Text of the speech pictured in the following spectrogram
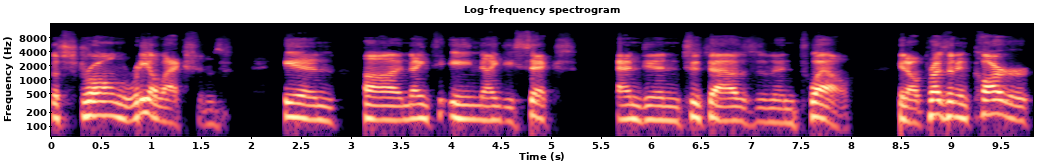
the strong re-elections in uh, 1996 and in 2012. You know, President Carter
